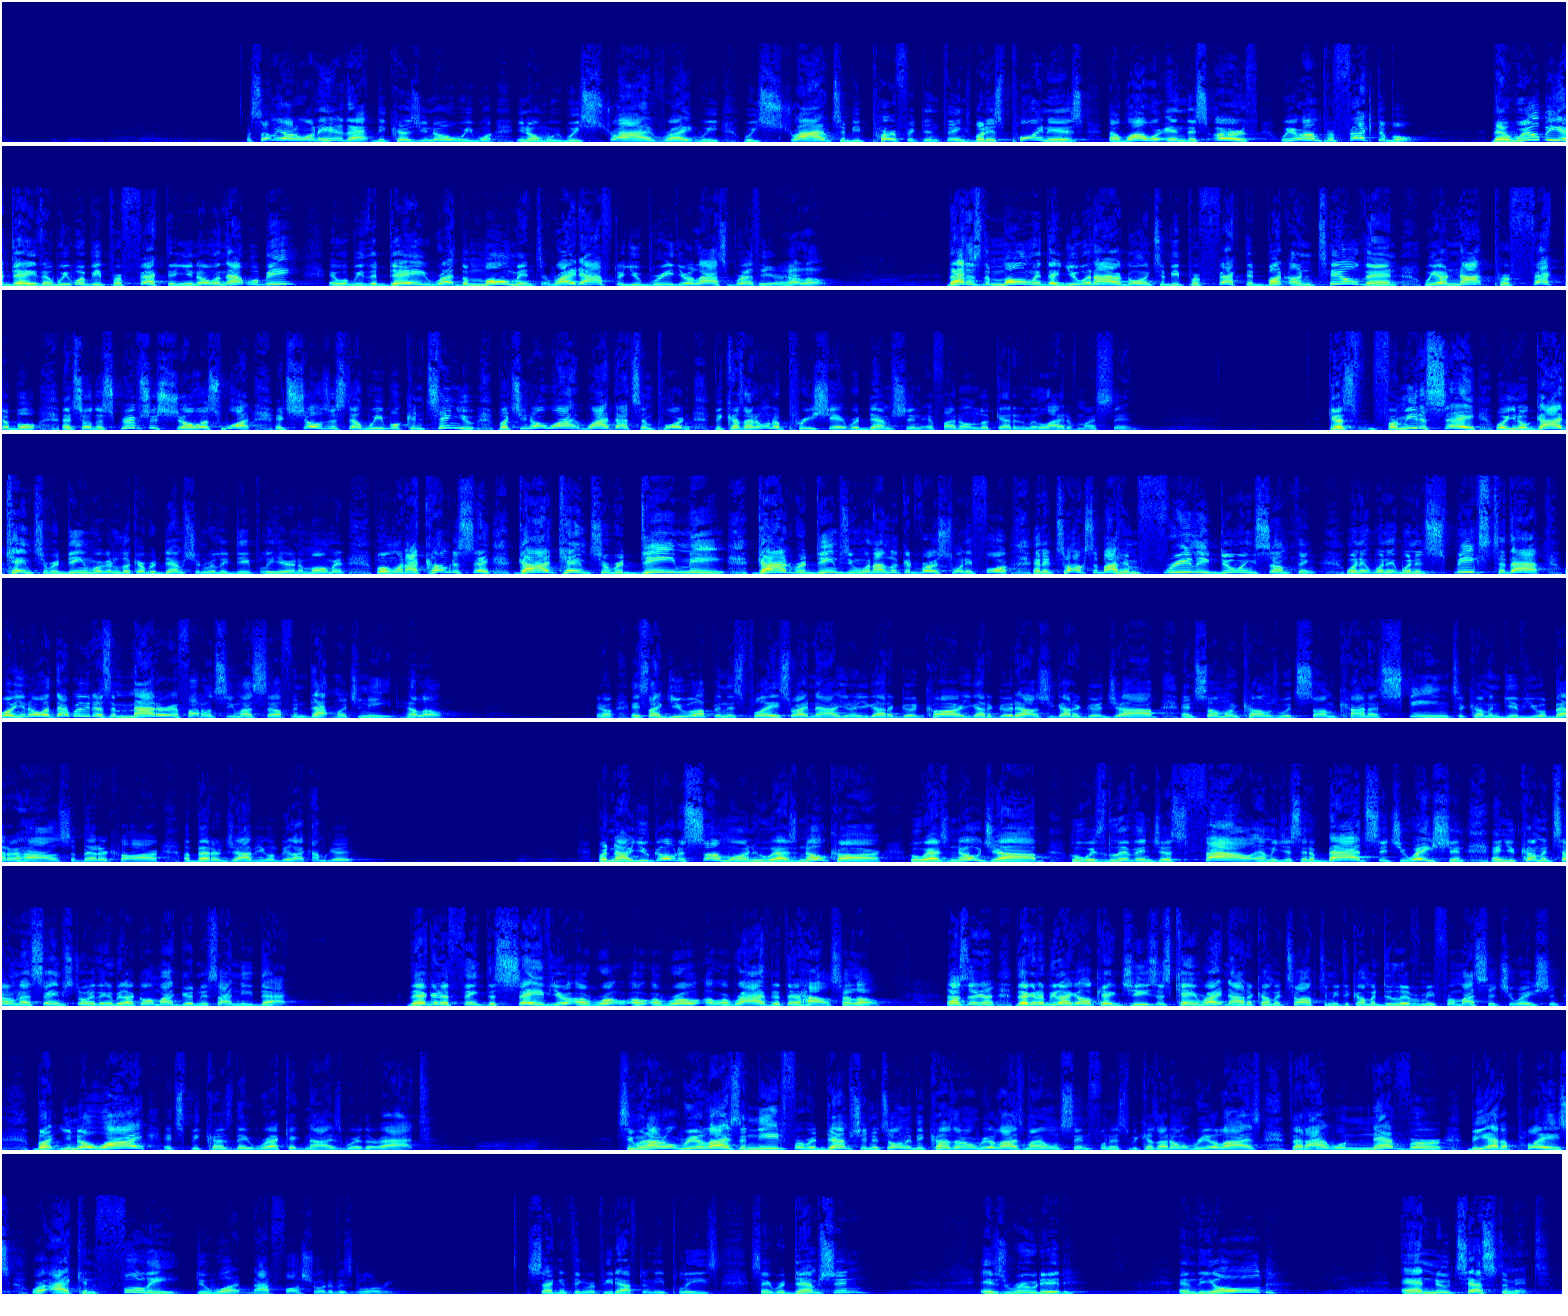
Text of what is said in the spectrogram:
Some of y'all don't want to hear that because you know we want, you know we, we strive, right? We we strive to be perfect in things. But his point is that while we're in this earth, we are unperfectible. There will be a day that we will be perfected. You know when that will be? It will be the day, right, the moment right after you breathe your last breath here. Hello. That is the moment that you and I are going to be perfected. But until then, we are not perfectible. And so the scriptures show us what? It shows us that we will continue. But you know why? Why that's important? Because I don't appreciate redemption if I don't look at it in the light of my sin. Because for me to say, well, you know, God came to redeem, we're going to look at redemption really deeply here in a moment. But when I come to say, God came to redeem me, God redeems me, when I look at verse 24 and it talks about Him freely doing something, when it, when it, when it speaks to that, well, you know what? That really doesn't matter if I don't see myself in that much need. Hello. You know, it's like you up in this place right now, you know, you got a good car, you got a good house, you got a good job, and someone comes with some kind of scheme to come and give you a better house, a better car, a better job. You're going to be like, I'm good. But now you go to someone who has no car, who has no job, who is living just foul, I mean, just in a bad situation, and you come and tell them that same story. They're going to be like, oh my goodness, I need that. They're going to think the Savior arrived at their house. Hello. That's they're gonna, they're gonna be like, okay, Jesus came right now to come and talk to me, to come and deliver me from my situation. But you know why? It's because they recognize where they're at. See, when I don't realize the need for redemption, it's only because I don't realize my own sinfulness, because I don't realize that I will never be at a place where I can fully do what? Not fall short of His glory. Second thing, repeat after me, please. Say, redemption is rooted in the Old and New Testament.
